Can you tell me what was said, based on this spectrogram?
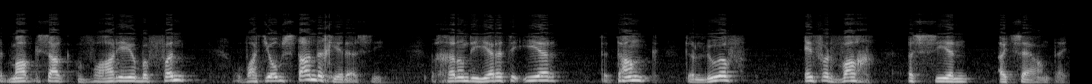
Dit maak nie saak waar jy jou bevind of wat jou omstandighede is nie. Begin om die Here te eer, te dank, te loof en verwag 'n seën uit sy hand uit.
